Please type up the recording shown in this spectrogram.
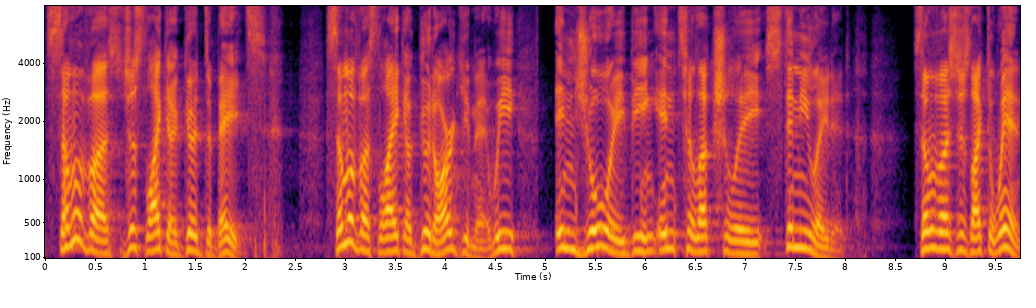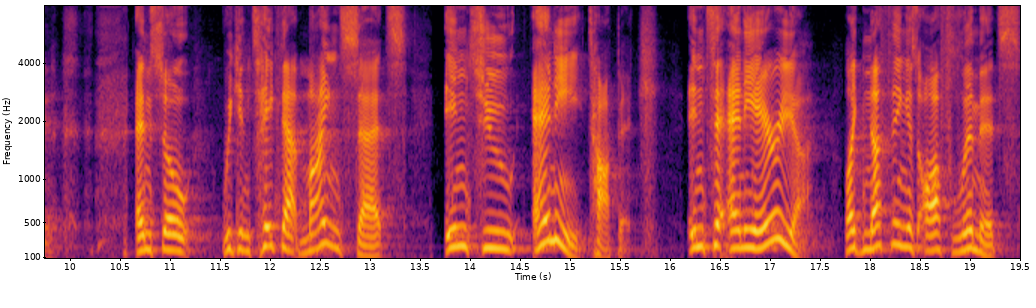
some of us just like a good debate. Some of us like a good argument. We enjoy being intellectually stimulated. Some of us just like to win. And so we can take that mindset into any topic, into any area. Like nothing is off limits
